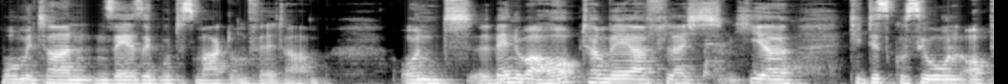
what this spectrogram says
momentan ein sehr, sehr gutes Marktumfeld haben. Und wenn überhaupt, haben wir ja vielleicht hier die Diskussion, ob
